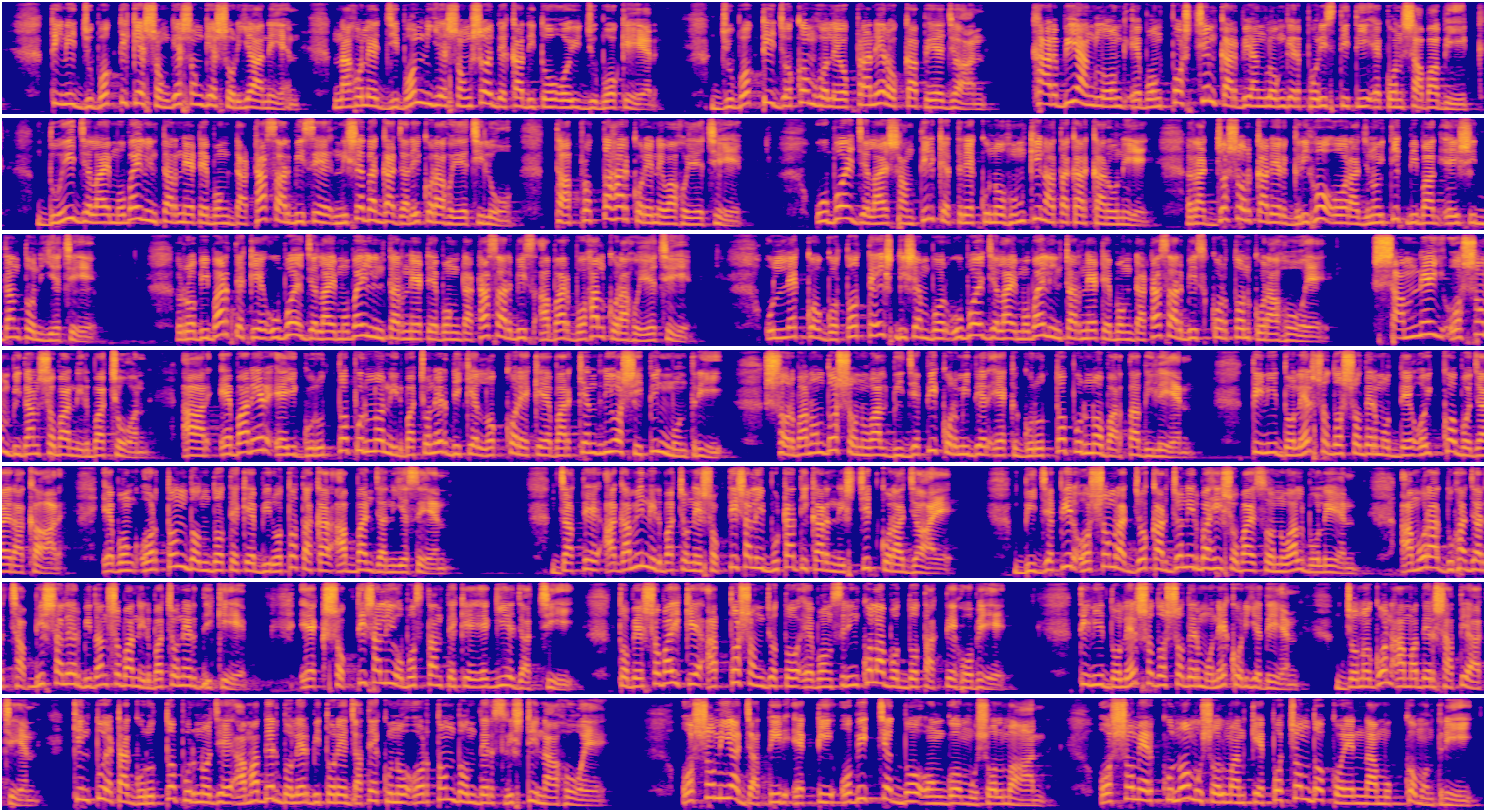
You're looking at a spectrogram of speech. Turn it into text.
তিনি যুবকটিকে সঙ্গে সঙ্গে সরিয়ে আনেন। না হলে জীবন নিয়ে সংশয় দেখা দিত ওই যুবকের। যুবকটি জখম হলেও প্রাণে রক্ষা পেয়ে যান। কার্বি আংলং এবং পশ্চিম কার্বি আংলংয়ের পরিস্থিতি এখন স্বাভাবিক। দুই জেলায় মোবাইল ইন্টারনেট এবং ডাটা সার্ভিসে নিষেধাজ্ঞা জারি করা হয়েছিল, তা প্রত্যাহার করে নেওয়া হয়েছে। উভয় জেলায় শান্তির ক্ষেত্রে কোনো হুমকি না থাকার কারণে রাজ্য সরকারের গৃহ ও রাজনৈতিক বিভাগ এই সিদ্ধান্ত নিয়েছে। রবিবার থেকে উভয় জেলায় মোবাইল ইন্টারনেট এবং ডাটা সার্ভিস আবার বহাল করা হয়েছে। উল্লেখ্য, গত তেইশ ডিসেম্বর উভয় জেলায় মোবাইল ইন্টারনেট এবং ডাটা সার্ভিস কর্তন করা হয়। সামনেই অসম বিধানসভা নির্বাচন, আর এবারের এই গুরুত্বপূর্ণ নির্বাচনের দিকে লক্ষ্য রেখে এবার কেন্দ্রীয় শিপিং মন্ত্রী সর্বানন্দ সোনোয়াল বিজেপি কর্মীদের এক গুরুত্বপূর্ণ বার্তা দিলেন। তিনি দলের সদস্যদের মধ্যে ঐক্য বজায় রাখার এবং অর্থনদ্বন্দ্ব থেকে বিরত থাকার আহ্বান জানিয়েছেন। যাতে আগামী নির্বাচনে শক্তিশালী ভোটাধিকার নিশ্চিত করা যায়। বিজেপির অসম রাজ্য কার্যনির্বাহী সভায় সোনোয়াল বলেন, আমরা দু হাজার ছাব্বিশ সালের বিধানসভা নির্বাচনের দিকে এক শক্তিশালী অবস্থান থেকে এগিয়ে যাচ্ছি। তবে সবাইকে আত্মসংযত এবং শৃঙ্খলাবদ্ধ থাকতে হবে। তিনি দলের সদস্যদের মনে করিয়ে দেন। জনগণ আমাদের সাথে আছেন। কিন্তু এটা গুরুত্বপূর্ণ যে আমাদের দলের ভিতরে যাতে কোনো অর্থনদ্বন্দ্বের সৃষ্টি না হয়। অসমিয়া জাতির একটি অবিচ্ছেদ্য অঙ্গ মুসলমান। অসমের কোনো মুসলমানকে পছন্দ করেন না মুখ্যমন্ত্রী।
